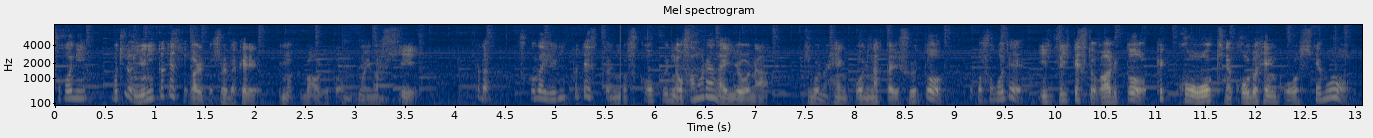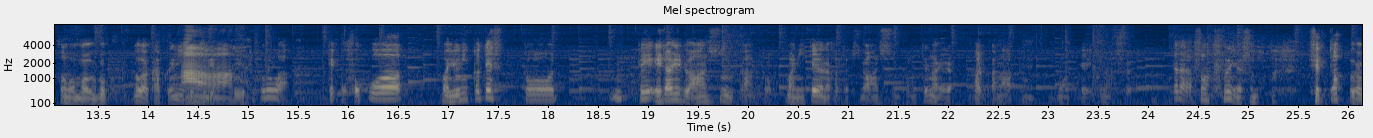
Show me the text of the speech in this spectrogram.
そこに、もちろんユニットテストがあるとそれだけでうまく回ると思いますし、ただ、そこがユニットテストにスコープに収まらないような規模の変更になったりすると、そこで E3 テストがあると、結構大きなコード変更をしても、そのまま動くのが確認できるっていうところは、結構そこは、まあ、ユニットテストで得られる安心感と、まあ、似たような形の安心感っていうのはあるかなと思っています。ただ、そのためにはそのセットアップが、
